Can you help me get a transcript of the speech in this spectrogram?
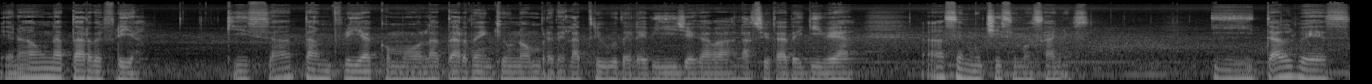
Era una tarde fría, quizá tan fría como la tarde en que un hombre de la tribu de Leví llegaba a la ciudad de Gibea hace muchísimos años. Y tal vez,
